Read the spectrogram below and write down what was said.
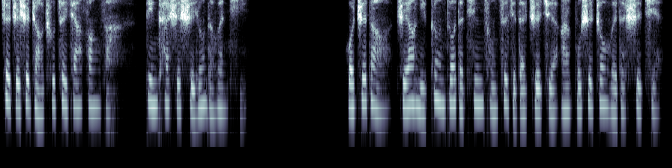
这只是找出最佳方法并开始使用的问题。我知道，只要你更多的听从自己的直觉，而不是周围的世界，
